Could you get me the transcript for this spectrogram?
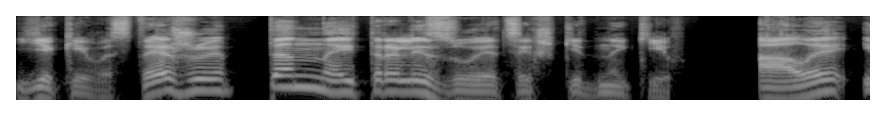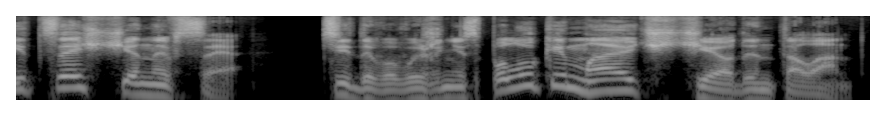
який вистежує та нейтралізує цих шкідників. Але і це ще не все. Ці дивовижні сполуки мають ще один талант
